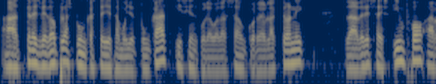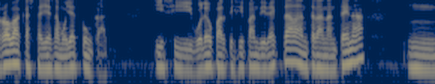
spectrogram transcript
a www.castellersdemollet.cat i si ens voleu adreçar un correu electrònic l'adreça és info arroba i si voleu participar en directe, entrar en antena, mm,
